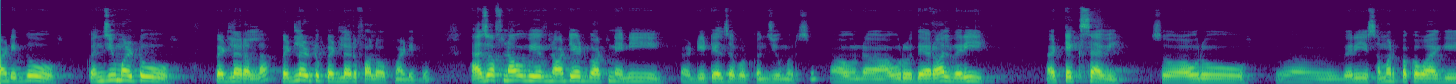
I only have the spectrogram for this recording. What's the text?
ಮಾಡಿದ್ದು ಕನ್ಸ್ಯೂಮರ್ ಟು ಪೆಡ್ಲರ್ ಅಲ್ಲ peddler to peddler follow up ಮಾಡಿದ್ದು. As of now we have not yet gotten any details about consumers ಅವನ, ಅವರು they are all very tech savvy so ಅವರು ವೆರಿ ಸಮರ್ಪಕವಾಗಿ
